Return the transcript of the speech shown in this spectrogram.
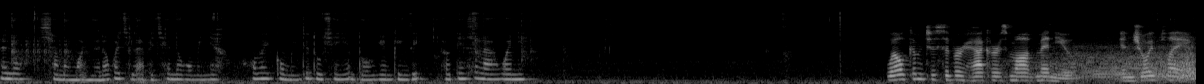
Hello, chào mừng mọi người đã quay trở lại với channel của mình nha Hôm nay cùng mình tiếp tục trải nghiệm tố game kinh dị Đầu tiên sẽ là Wendy Welcome to Cyber Hackers Mod menu. Enjoy playing.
